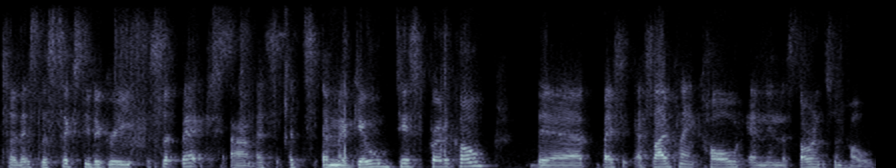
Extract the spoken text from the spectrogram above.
So that's the 60 degree sit back. Um, it's, it's a McGill test protocol. The basic a side plank hold and then the Sorensen hold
